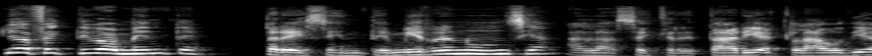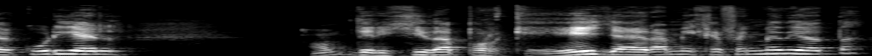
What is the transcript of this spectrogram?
Yo efectivamente presenté mi renuncia a la secretaria Claudia Curiel, dirigida porque ella era mi jefa inmediata.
